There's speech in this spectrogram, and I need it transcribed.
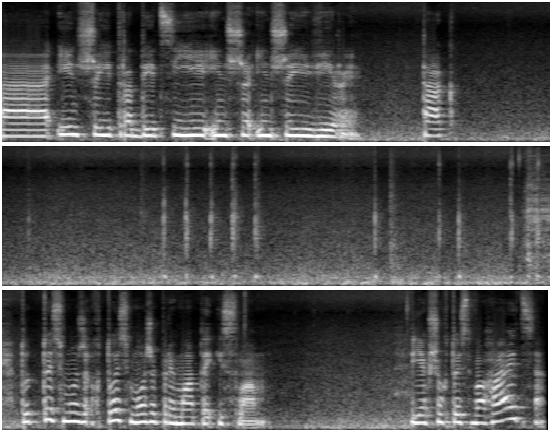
е, іншої традиції, іншо, іншої віри. Так. Тут хтось може, хтось може приймати іслам. Якщо хтось вагається,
